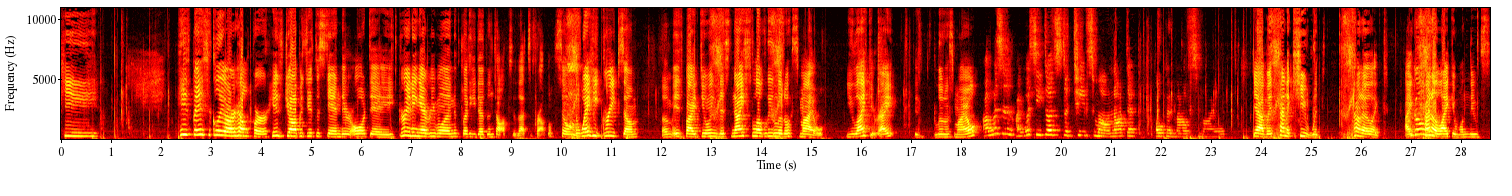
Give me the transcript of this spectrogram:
he he's basically our helper. His job is just to stand there all day greeting everyone, but he doesn't talk, so that's a problem. So the way he greets them um, is by doing this nice, lovely little smile. You like it, right? Little smile. I wish I wish he does the teeth smile, not the open mouth smile. Yeah, but it's kind of cute with. It's kind of like I kind of like it when noobs,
